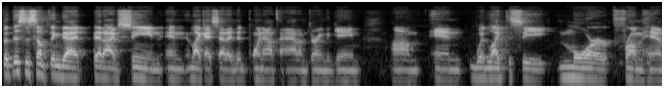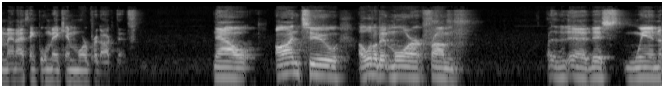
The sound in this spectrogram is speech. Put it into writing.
But this is something that that I've seen, and, like I said, I did point out to Adam during the game, um, and would like to see more from him, and I think will make him more productive. Now, on to a little bit more from uh, this win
